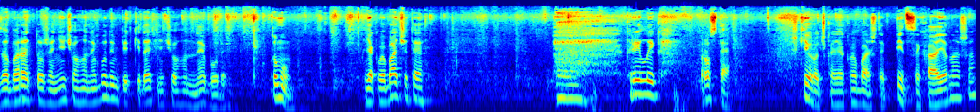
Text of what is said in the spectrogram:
Забирати теж нічого не будемо, підкидати нічого не буде. Тому, як ви бачите, крілик росте. Шкірочка, як ви бачите, підсихає наша.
